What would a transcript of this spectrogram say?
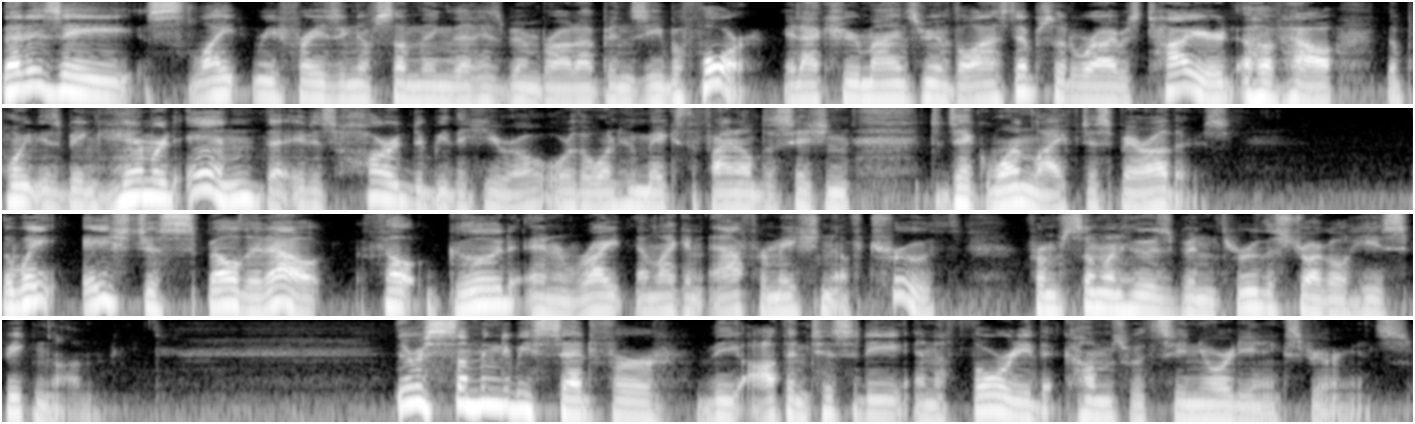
That is a slight rephrasing of something that has been brought up in Z before. It actually reminds me of the last episode where I was tired of how the point is being hammered in that it is hard to be the hero or the one who makes the final decision to take one life to spare others. The way Ace just spelled it out felt good and right and like an affirmation of truth from someone who has been through the struggle he is speaking on. There is something to be said for the authenticity and authority that comes with seniority and experience.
